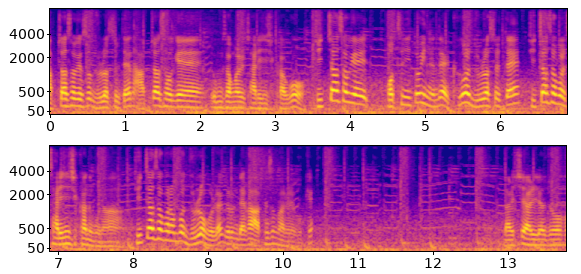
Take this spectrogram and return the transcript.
앞좌석에서 눌렀을 때는 앞좌석의 음성을 잘 인식하고 뒷좌석에 버튼이 또 있는데 그걸 눌렀을 때 뒷좌석을 잘 인식하는구나. 뒷좌석을 한번 눌러볼래? 그럼 내가 앞에서 말을 해볼게. 날씨 알려줘.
